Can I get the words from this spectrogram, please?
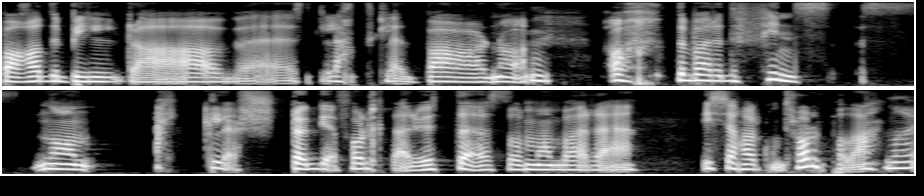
badebilder av lettkledd barn og Mm. Åh, det bare Det fins noen ekle, stygge folk der ute som man bare ikke har kontroll på, da. Nei.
